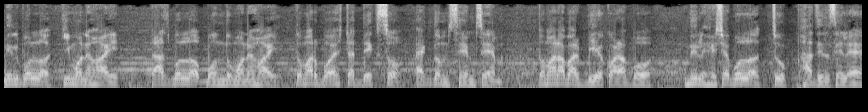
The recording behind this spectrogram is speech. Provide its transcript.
নীল বলল, কি মনে হয়? রাজ বলল, বন্ধু মনে হয়। তোমার বয়সটা দেখছ, একদম সেম সেম তোমার আবার বিয়ে করাবো? নীল হেসে বলল, চুপ, ফাজিল ছেলে।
